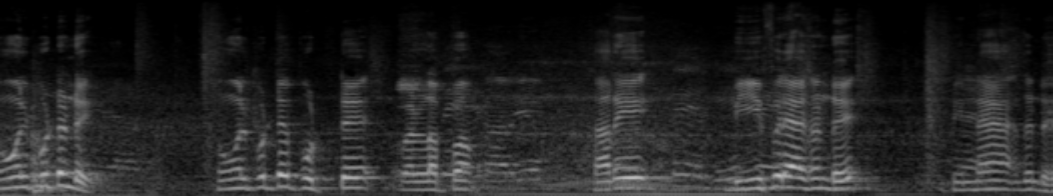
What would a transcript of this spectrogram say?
നൂൽപുട്ടുണ്ട്. നൂൽപുട്ട് പുട്ട് വെള്ളപ്പം കറി ബീഫ് ലേശുണ്ട് പിന്നെ ഇതുണ്ട്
